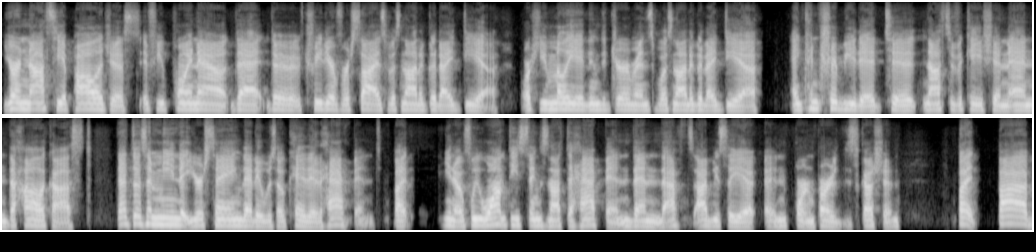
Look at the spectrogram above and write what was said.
you're a Nazi apologist if you point out that the Treaty of Versailles was not a good idea or humiliating the Germans was not a good idea and contributed to Nazification and the Holocaust. That doesn't mean that you're saying that it was okay that it happened, but you know, if we want these things not to happen, then that's obviously a, an important part of the discussion. But Bob,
